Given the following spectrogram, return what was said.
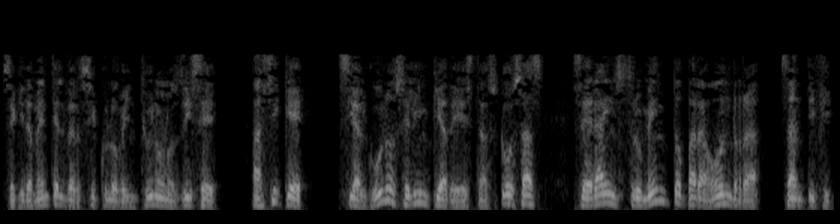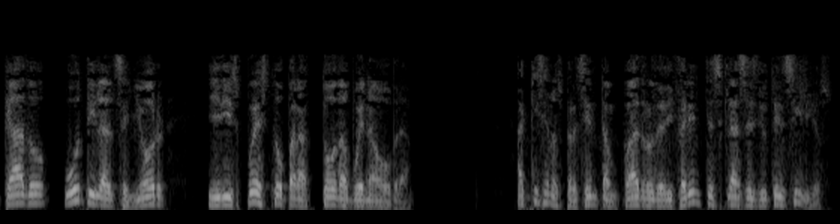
Seguidamente el versículo 21 nos dice, Así que, si alguno se limpia de estas cosas, será instrumento para honra, santificado, útil al Señor y dispuesto para toda buena obra. Aquí se nos presenta un cuadro de diferentes clases de utensilios.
